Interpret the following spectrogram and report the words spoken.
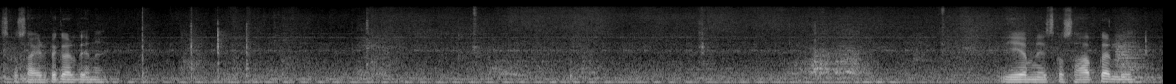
इसको साइड पे कर देना है। ये हमने इसको साफ़ कर लिया।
